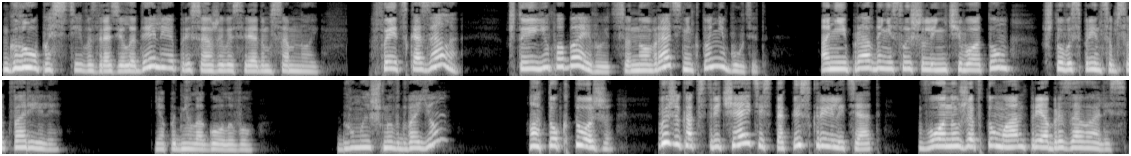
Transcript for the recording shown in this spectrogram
«Глупости», — возразила Делия, присаживаясь рядом со мной. Фейт сказала, что ее побаиваются, но врать никто не будет. Они и правда не слышали ничего о том, что вы с принцем сотворили. Я подняла голову. «Думаешь, мы вдвоем?» «А то кто же? Вы же как встречаетесь, так искры и летят. Вон уже в туман преобразовались.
